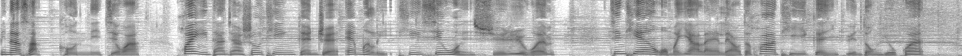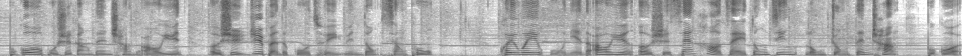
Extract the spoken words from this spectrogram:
皆さんこんにちは，欢迎大家收听，跟着 Emily 听新闻学日文。今天我们要来聊的话题跟运动有关，不过不是刚登场的奥运，而是日本的国粹运动相扑。暌违五年的奥运，二十三号在东京隆重登场。不过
